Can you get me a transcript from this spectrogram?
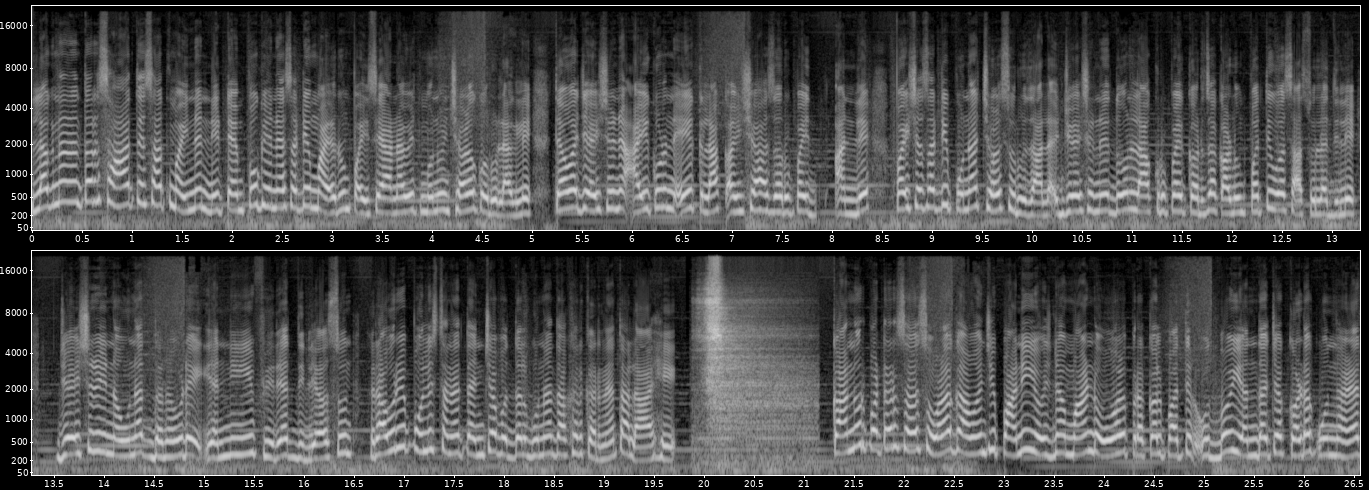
लग्नानंतर सहा ते सात महिन्यांनी टेम्पो घेण्यासाठी माहेरून पैसे आणावेत म्हणून छळ करू लागले. तेव्हा जयश्रीने आईकडून एक लाख ऐंशी हजार रुपये आणले. पैशासाठी पुन्हा छळ सुरू झाला. जयश्रीने दोन लाख रुपये कर्ज काढून पती व सासूला दिले. जयश्री नवनाथ धनवडे यांनी ही फिर्याद दिली असून राऊरी पोलीस ठाण्यात त्यांच्याबद्दल गुन्हा दाखल करण्यात आला आहे. कानूर पठारसह सोळा गावांची पाणी योजना मांड ओहळ प्रकल्पातील उद्भव यंदाच्या कडक उन्हाळ्यात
